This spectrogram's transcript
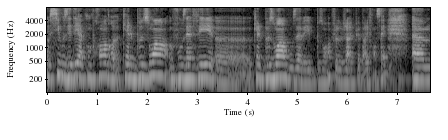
aussi vous aider à comprendre quels besoins vous avez, euh, quels besoins vous avez besoin, j'arrive plus à parler français, euh,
